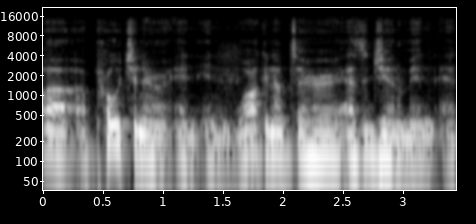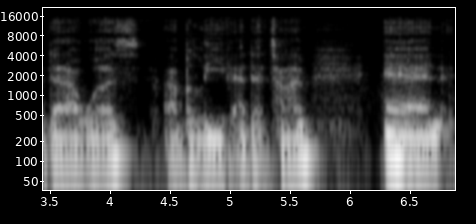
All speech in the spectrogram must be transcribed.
uh, approaching her and, and walking up to her as a gentleman at, that I was, I believe, at that time. And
